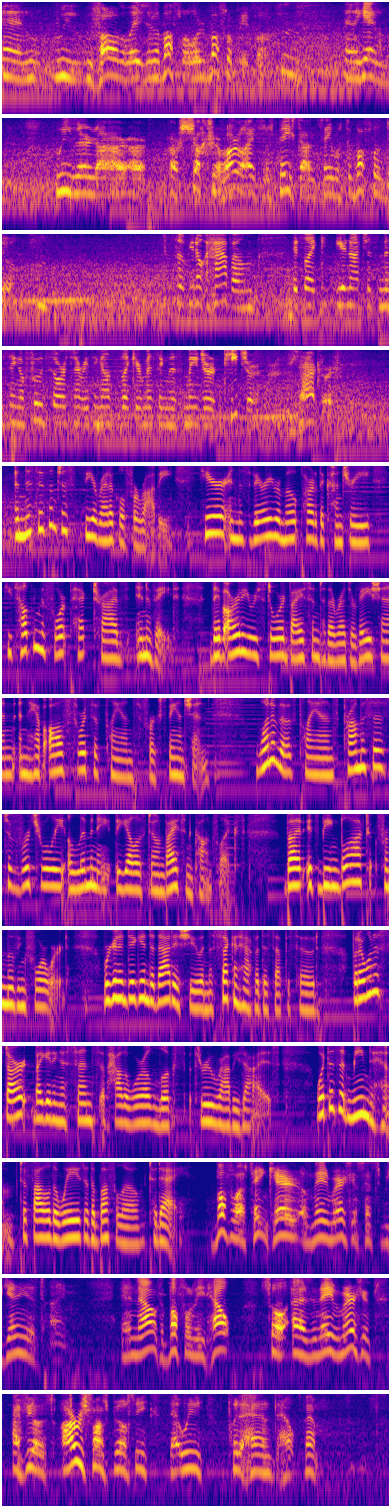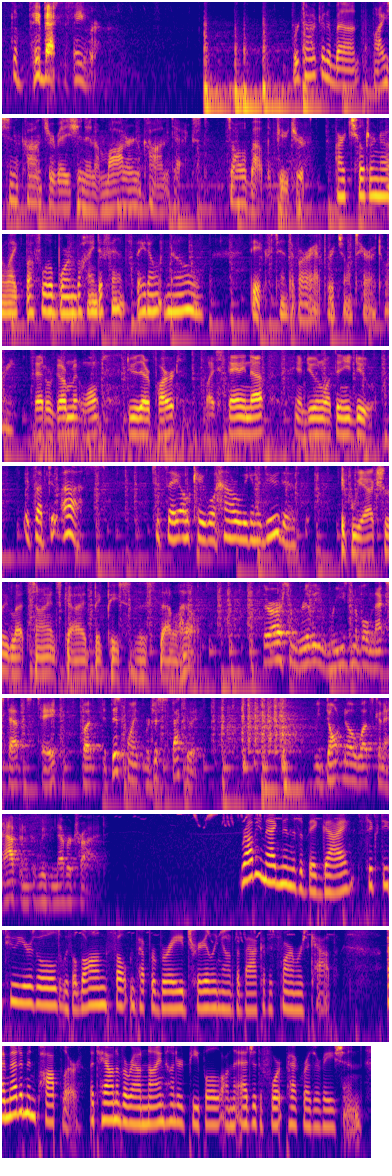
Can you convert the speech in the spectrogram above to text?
and we, we follow the ways of the buffalo. We're the buffalo people. Hmm. And again, we learned our, our, our structure of our life is based on, say, what the buffalo do. Hmm. So if you don't have them, it's like you're not just missing a food source and everything else. It's like you're missing this major teacher. Exactly. And this isn't just theoretical for Robbie. Here in this very remote part of the country, he's helping the Fort Peck tribes innovate. They've already restored bison to their reservation, and they have all sorts of plans for expansion. One of those plans promises to virtually eliminate the Yellowstone bison conflicts, but it's being blocked from moving forward. We're going to dig into that issue in the second half of this episode, but I want to start by getting a sense of how the world looks through Robbie's eyes. What does it mean to him to follow the ways of the buffalo today? Buffalo has taken care of Native Americans since the beginning of the time. And now the buffalo need help. So as a Native American, I feel it's our responsibility that we put a hand to help them, to pay back the favor. We're talking about bison conservation in a modern context. It's all about the future. Our children are like buffalo born behind a fence. They don't know the extent of our Aboriginal territory. Federal government won't do their part by standing up and doing what they need to do. It's up to us to say, okay, well, how are we going to do this? If we actually let science guide big pieces of this, that'll help. There are some really reasonable next steps to take, but at this point, we're just speculating. We don't know what's going to happen because we've never tried. Robbie Magnan is a big guy, 62 years old, with a long salt and pepper braid trailing out of the back of his farmer's cap. I met him in Poplar, a town of around 900 people on the edge of the Fort Peck Reservation.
